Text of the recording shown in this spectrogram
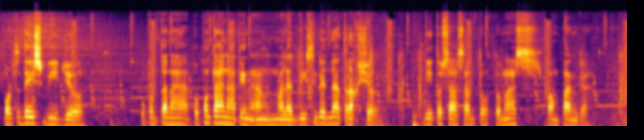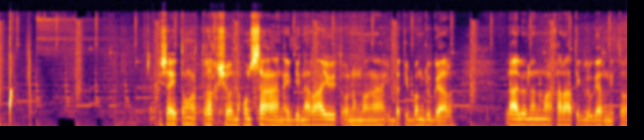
For today's video, pupunta na, pupuntahan natin ang Mala Disneyland na attraction dito sa Santo Tomas, Pampanga. Isa itong attraction na kung saan ay dinarayo ito ng mga iba't ibang lugar, lalo na ng mga karatig lugar nito.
